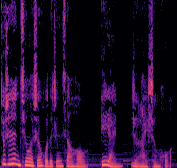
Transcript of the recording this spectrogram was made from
就是认清了生活的真相后，依然热爱生活。”《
